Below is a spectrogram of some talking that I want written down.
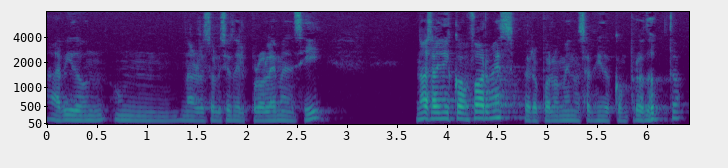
ha habido una resolución del problema en sí. No han ido conformes, pero por lo menos han ido con producto.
